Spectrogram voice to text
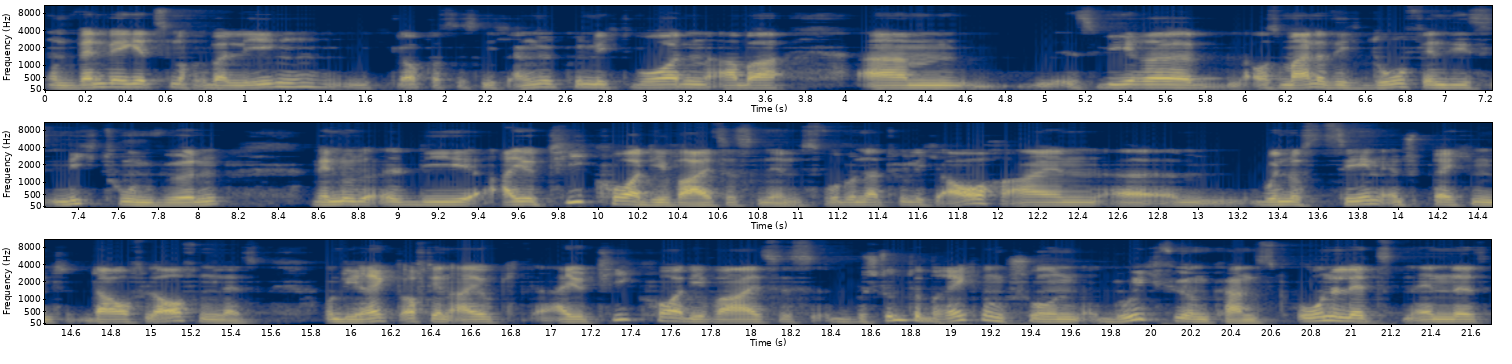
Und wenn wir jetzt noch überlegen, ich glaube, das ist nicht angekündigt worden, aber ähm, es wäre aus meiner Sicht doof, wenn sie es nicht tun würden, wenn du äh, die IoT-Core-Devices nimmst, wo du natürlich auch ein äh, Windows 10 entsprechend darauf laufen lässt und direkt auf den IoT-Core-Devices bestimmte Berechnungen schon durchführen kannst, ohne letzten Endes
